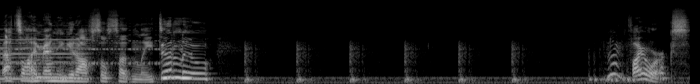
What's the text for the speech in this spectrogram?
That's why I'm ending it off so suddenly. Toodaloo! Fireworks.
